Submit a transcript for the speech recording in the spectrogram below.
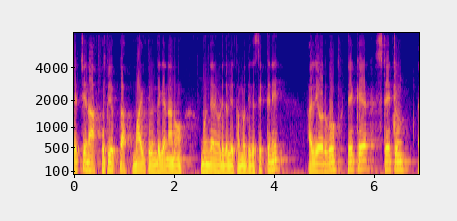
ಹೆಚ್ಚಿನ ಉಪಯುಕ್ತ ಮಾಹಿತಿಯೊಂದಿಗೆ ನಾನು ಮುಂದಿನ ವಿಡಿಯೋದಲ್ಲಿ ತಮ್ಮೊಂದಿಗೆ ಸಿಗ್ತೀನಿ. ಅಲ್ಲಿಯವರೆಗೂ take care stay tune thank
